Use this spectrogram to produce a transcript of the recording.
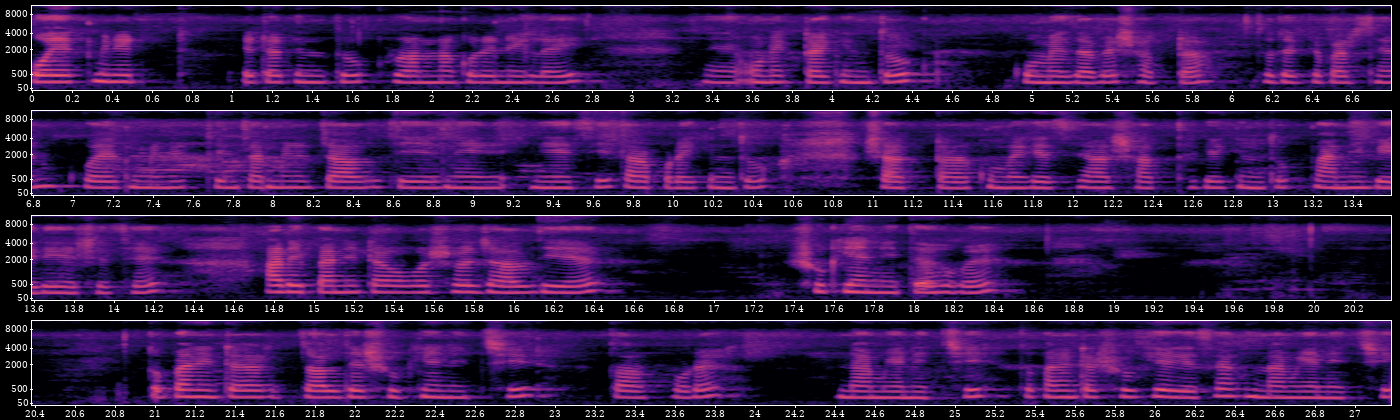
কয়েক মিনিট এটা কিন্তু রান্না করে নিলেই অনেকটাই কিন্তু কমে যাবে শাকটা। তো দেখতে পাচ্ছেন, কয়েক মিনিট, তিন চার মিনিট জাল দিয়ে নিয়েছি। তারপরে কিন্তু শাকটা কমে গেছে আর শাক থেকে কিন্তু পানি বেরিয়ে এসেছে। আর এই পানিটা অবশ্যই জাল দিয়ে শুকিয়ে নিতে হবে। তো পানিটা জাল দিয়ে শুকিয়ে নিচ্ছি, তারপরে নামিয়ে নিচ্ছি। তো পানিটা শুকিয়ে গেছে, এখন নামিয়ে নিচ্ছি।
